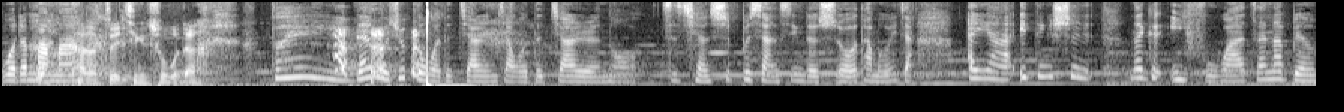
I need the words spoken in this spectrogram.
我的妈妈看得最清楚的。对，但我就跟我的家人讲，我的家人哦，之前是不相信的时候，他们会讲，哎呀，一定是那个衣服啊，在那边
